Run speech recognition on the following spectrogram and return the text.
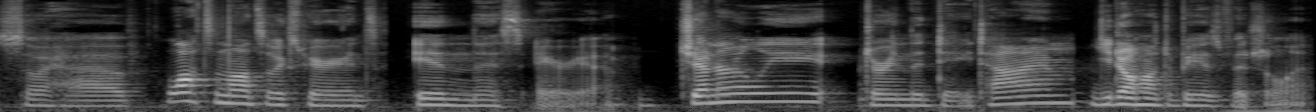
so I have lots and lots of experience in this area. Generally, during the daytime, you don't have to be as vigilant.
